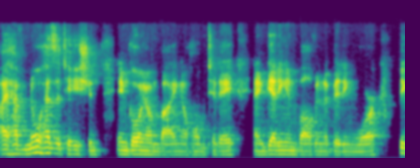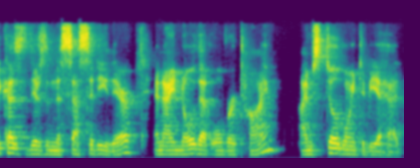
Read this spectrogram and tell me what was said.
I have no hesitation in going on buying a home today and getting involved in a bidding war because there's a necessity there. And I know that over time, I'm still going to be ahead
